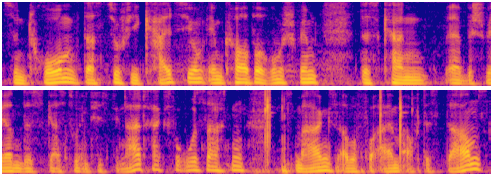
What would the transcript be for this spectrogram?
Syndrom, dass zu viel Kalzium im Körper rumschwimmt. Das kann äh, Beschwerden des Gastrointestinaltrakts verursachen, des Magens, aber vor allem auch des Darms.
